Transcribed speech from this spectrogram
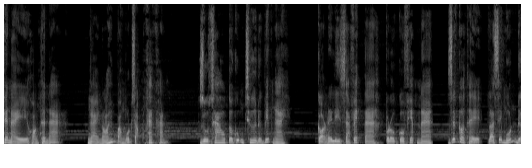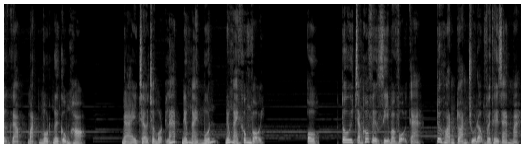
Thế này hoàng thân ạ, à, ngài nói bằng một giọng khác hẳn. Dù sao tôi cũng chưa được biết ngài. Còn Elizaveta Prokofievna rất có thể là sẽ muốn được gặp mặt một người cùng họ. Ngài chờ cho một lát nếu ngài muốn, nếu ngài không vội. Ồ, tôi chẳng có việc gì mà vội cả, tôi hoàn toàn chủ động với thời gian mà.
